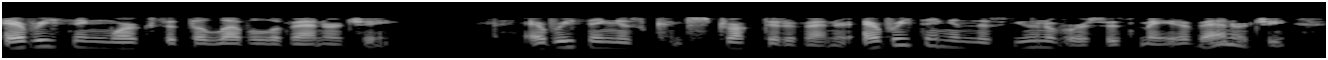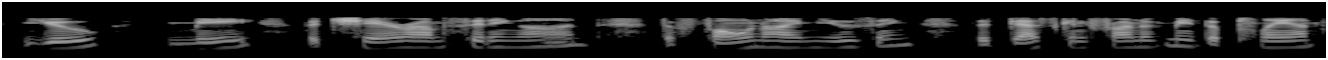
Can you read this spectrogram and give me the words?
Everything works at the level of energy. Everything is constructed of energy. Everything in this universe is made of energy. You, me, the chair I'm sitting on, the phone I'm using, the desk in front of me, the plants,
